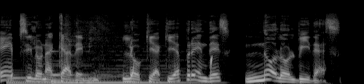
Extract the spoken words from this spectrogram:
Epsilon Academy. Lo que aquí aprendes, no lo olvidas.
